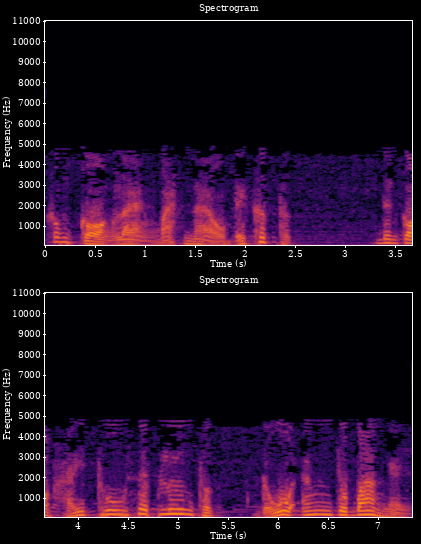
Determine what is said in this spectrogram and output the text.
không còn làng mạc nào để khất thực, nên con hãy thu xếp lương thực đủ ăn cho ba ngày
